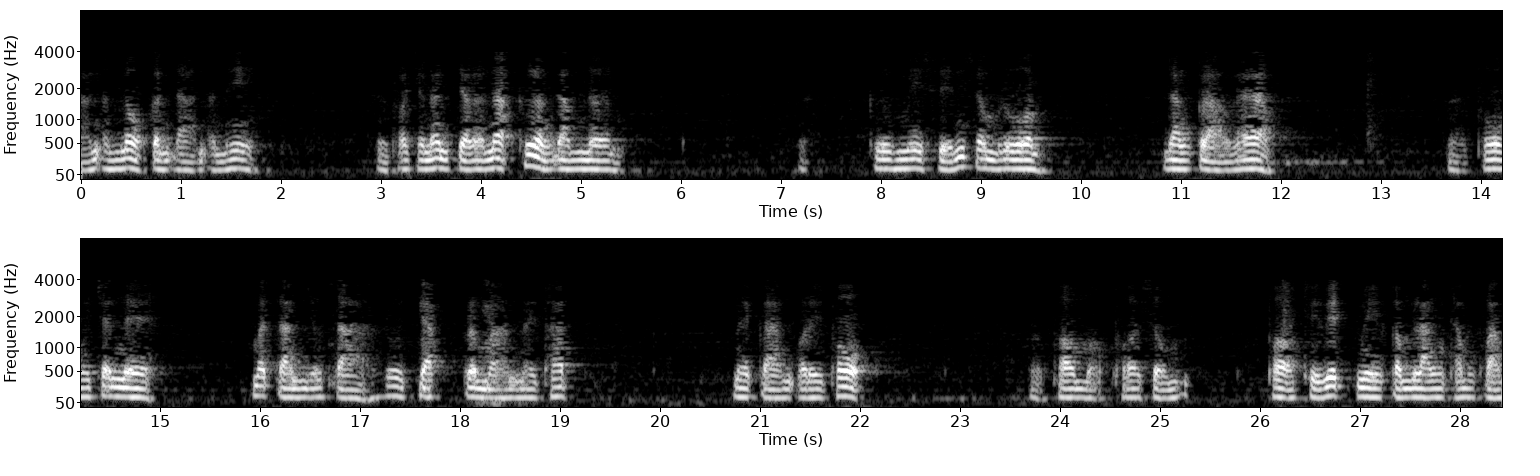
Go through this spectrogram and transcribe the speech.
ารอันโลกกันดานอันนี้ เพราะฉะนั้นจรณะเครื่องดำเนิน คือมีศีลสำรวมดังกล่าวแล้วโพชเนมตัญญุตารู้จักประมาณในพัด ในการบริโภค พอเหมาะพอสม พอชีวิตมีกำลังทำความ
